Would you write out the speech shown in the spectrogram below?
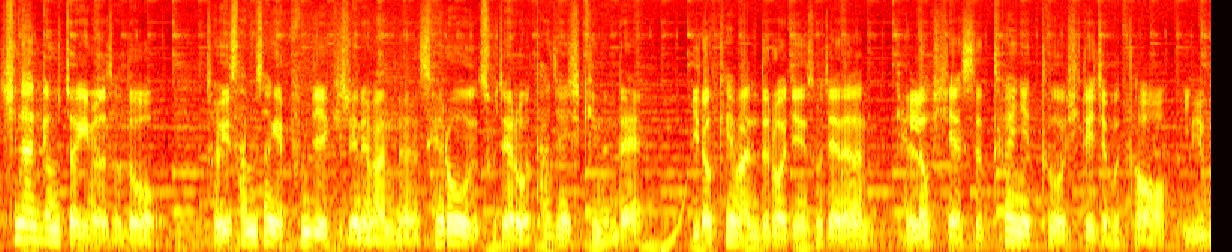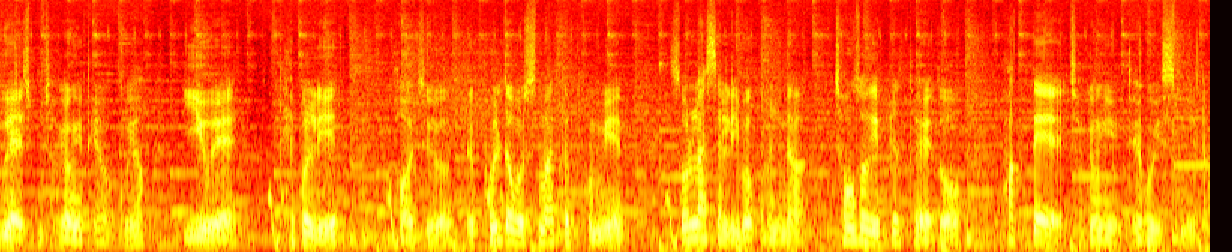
친환경적이면서도 저희 삼성의 품질 기준에 맞는 새로운 소재로 탄생시키는데 이렇게 만들어진 소재는 갤럭시 S22 시리즈부터 일부에 좀 적용이 되었고요. 이후에 태블릿, 버즈, 그리고 폴더블 스마트폰 및 솔라셀 리모컨이나 청소기 필터에도 확대 적용이 되고 있습니다.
